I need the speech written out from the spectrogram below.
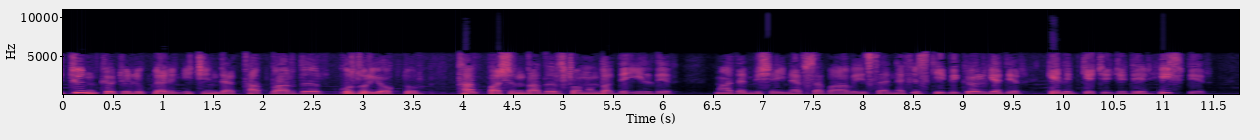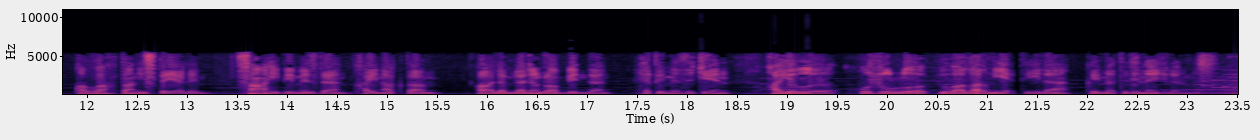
Bütün kötülüklerin içinde tat vardır, huzur yoktur. Tat başındadır, sonunda değildir. Madem bir şey nefse bağlıysa nefis gibi gölgedir, gelip geçicidir, hiçtir. Allah'tan isteyelim, sahibimizden, kaynaktan, alemlerin Rabbinden, hepimiz için hayırlı, huzurlu yuvalar niyetiyle kıymetli dinleyicilerimiz.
